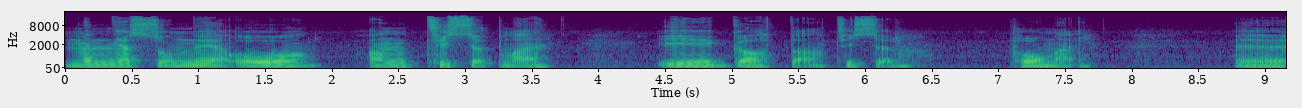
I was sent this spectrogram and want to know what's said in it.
men jeg så ned, og han tisset på meg. I gata tisser på meg. Eh,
